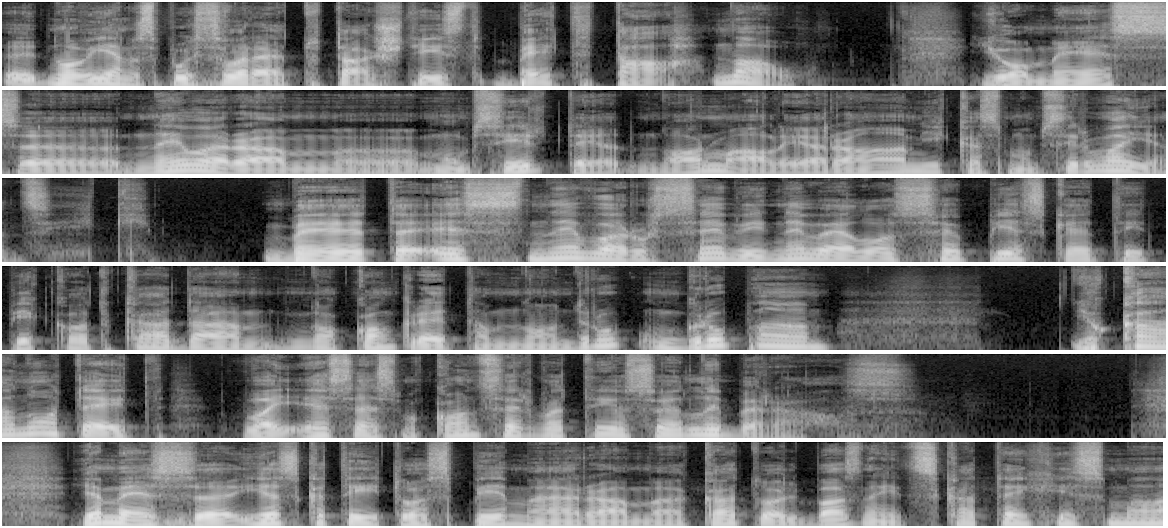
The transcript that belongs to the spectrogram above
Eh, no vienas puses varētu tā šķīst, bet tā nav. Jo mēs eh, nevaram, eh, mums ir tie normālie rāmji, kas mums ir vajadzīgi. Bet es nevaru sevi, nevēlos sevi pieskaitīt pie kaut kādām no konkrētām no grupām, jo kā noteikt, vai es esmu konservatīvs vai liberāls. Ja mēs eh, ieskatītos, piemēram, Katoļu baznīcas katehismā,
